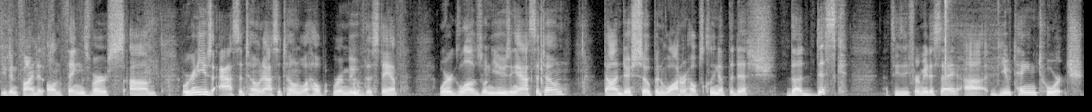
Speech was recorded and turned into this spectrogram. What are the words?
You can find it on Thingiverse. Um, we're gonna use acetone. Acetone will help remove the stamp. Wear gloves when using acetone. Dawn dish soap and water helps clean up the dish. The disc, that's easy for me to say, uh, butane torch.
